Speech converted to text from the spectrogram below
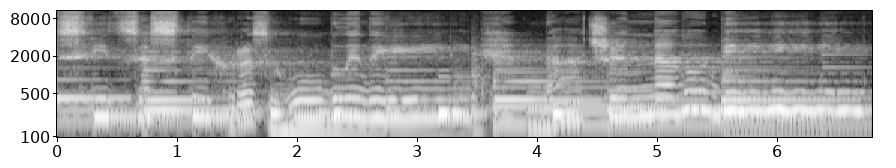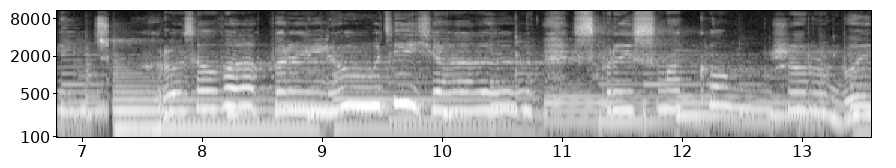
світ застиг розгублений, наче на обіч, грозова прелюдія з присмаком журби,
